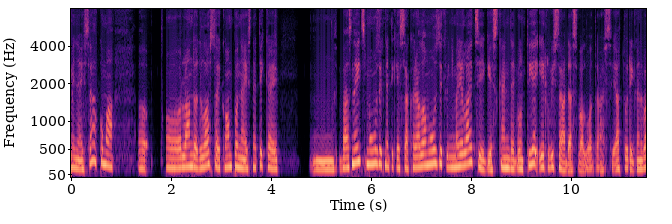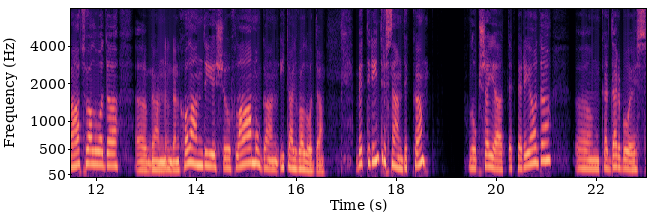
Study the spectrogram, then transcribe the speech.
minēju sākumā, uh, Orlando de Lasai komponējis ne tikai mm, baznīcas mūziku, ne tikai sakrālo mūziku, viņam arī ir laicīgie skaņdarbi, un tie ir visādās valodās. Jā, tur ir gan vācu valodā, uh, gan, gan holandiešu, flāmu, gan itāļu valodā. Bet ir interesanti, ka Lūk, šajā periodā, um, kad darbojas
